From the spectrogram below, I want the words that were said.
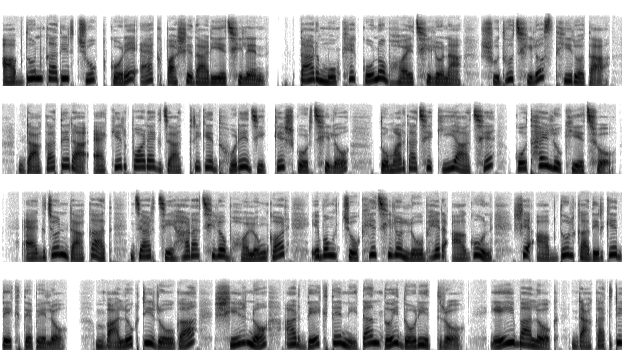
আব্দুল কাদির চুপ করে এক পাশে দাঁড়িয়েছিলেন। তার মুখে কোনো ভয় ছিল না, শুধু ছিল স্থিরতা। ডাকাতেরা একের পর এক যাত্রীকে ধরে জিজ্ঞেস করছিল, তোমার কাছে কি আছে? কোথায় লুকিয়েছ? একজন ডাকাত, যার চেহারা ছিল ভলঙ্কর এবং চোখে ছিল লোভের আগুন, সে আব্দুল কাদিরকে দেখতে পেল। বালকটি রোগা, শীর্ণ আর দেখতে নিতান্তই দরিদ্র। এই বালক ডাকাতটি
